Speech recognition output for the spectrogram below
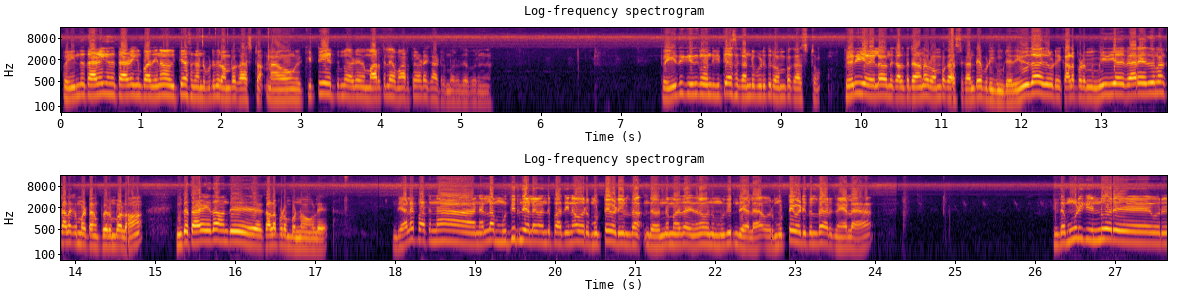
இப்போ இந்த தழைக்கு இந்த தழைக்கு பார்த்தீங்கன்னா வித்தியாசம் கண்டுபிடித்து ரொம்ப கஷ்டம். நான் உங்கள் கிட்டே எடுத்து அப்படியே மரத்தில் மரத்தோட காட்டுற மாதிரி பாருங்கள் பாருங்க. இப்போ இதுக்கு இதுக்கு வந்து வித்தியாசம் கண்டுபிடித்து ரொம்ப கஷ்டம். பெரிய இலையெல்லாம் வந்து கலத்துட்டாங்கன்னா ரொம்ப கஷ்டம். கண்டே பிடிக்க முடியாது. இதுதான் இதோடைய கலப்படம். மீதியாக வேறு எதுலாம் கலக்க மாட்டாங்க பெரும்பாலும். இந்த தழையை தான் வந்து கலப்படம் பண்ணுவாங்களே. இந்த இலை பார்த்தீங்கன்னா நல்லா முதிர்ந்த இலை வந்து பார்த்தீங்கன்னா ஒரு முட்டை வடிவில் தான். இந்த இந்த மாதிரி தான். இதெல்லாம் வந்து முதிர்ந்த இலை. ஒரு முட்டை வடிவில் தான் இருக்கும் இலை. இந்த மூலிகை இன்னொரு ஒரு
